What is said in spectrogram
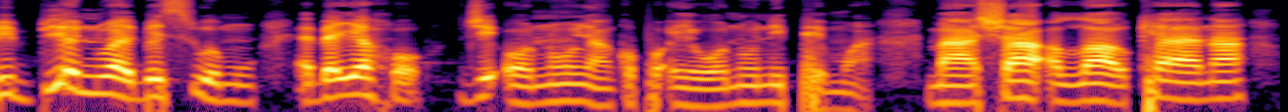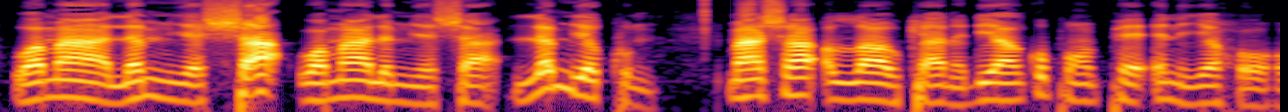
biribianu a ɛbɛsi wɔ mu ɛbɛyɛ hɔ gye Ɔno Nyankopɔn, ɛyɛ wɔ Ɔno ne pɛ mu a. Ma sha Allahu kaana, wa ma lam ya sha, wa ma lam ya sha, lam ya kun. Ma sha Allahu kaana, deɛ Nyankopɔn pɛ na ɛyɛ hɔ,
